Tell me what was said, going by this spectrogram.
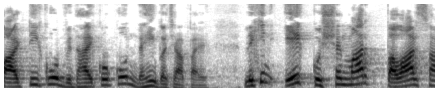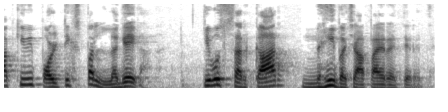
पार्टी को विधायकों को नहीं बचा पाए। लेकिन एक क्वेश्चन मार्क पवार साहब की भी पॉलिटिक्स पर लगेगा कि वो सरकार नहीं बचा पाए रहते रहते।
